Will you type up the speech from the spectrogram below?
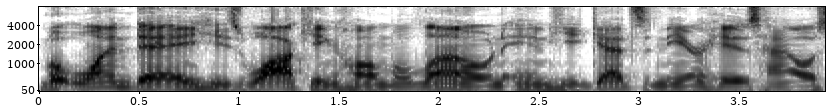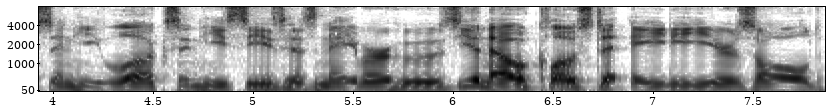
But one day, he's walking home alone and he gets near his house and he looks and he sees his neighbor who's, you know, close to 80 years old.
